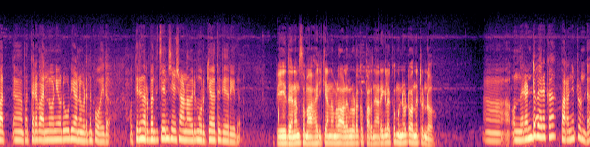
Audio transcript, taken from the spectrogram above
പത്ത് പത്തര പതിനൊന്ന് മണിയോടുകൂടിയാണ് ഇവിടുന്ന് പോയത്. ഒത്തിരി നിർബന്ധിച്ചതിന് ശേഷമാണ് അവർ മുറിക്കകത്ത് കയറിയത്. ഈ ധനം സമാഹരിക്കാൻ നമ്മൾ ആളുകളോടൊക്കെ പറഞ്ഞ ആരെങ്കിലുമൊക്കെ മുന്നോട്ട് വന്നിട്ടുണ്ടോ? ഒന്ന് രണ്ട് പേരൊക്കെ പറഞ്ഞിട്ടുണ്ട്.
